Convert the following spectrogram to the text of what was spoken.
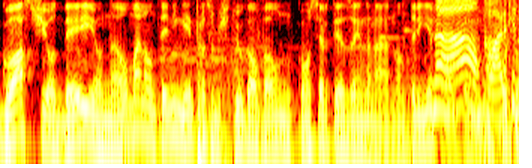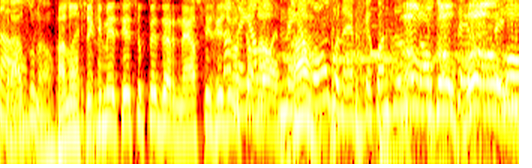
goste, odeie ou não, mas não tem ninguém pra substituir o Galvão, com certeza ainda. Não, não tem ninguém pronto Não, claro que não. prazo, não. A não Claro ser que, não. metesse o Pedro Ernesto em rede Não, nem, a, nacional. nem Ah. a longo, né? Porque quantos anos Vamos, Galvão tem? Galvão! Não tem ninguém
